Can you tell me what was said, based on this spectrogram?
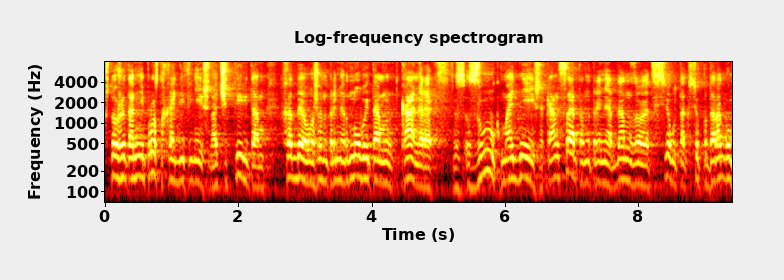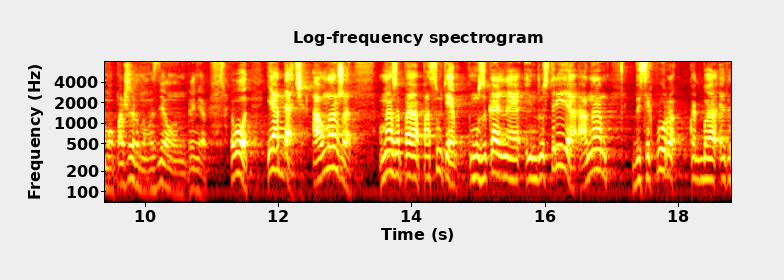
что уже там не просто high definition, а 4 там HD, уже, например, новые там камеры, звук моднейший, концерты, например, да, называется, все вот так, все по-дорогому, по-жирному сделано, например, вот, и отдача. А у нас же, у нас же, по, по сути, музыкальная индустрия, она до сих пор как бы это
